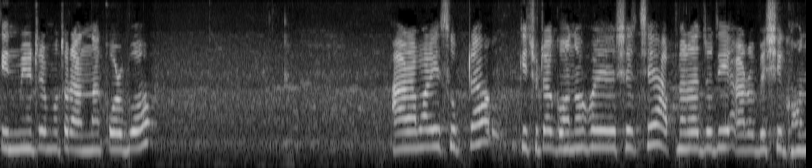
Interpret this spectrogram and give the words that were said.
তিন মিনিটের মতো রান্না করব। আর আমার এই স্যুপটা কিছুটা ঘন হয়ে এসেছে। আপনারা যদি আরও বেশি ঘন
